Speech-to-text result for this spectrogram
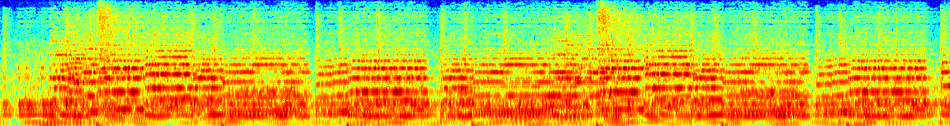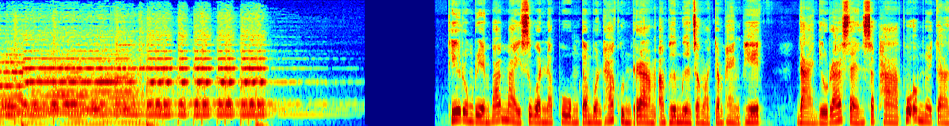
ที่โรงเรียนบ้านใหม่สุวรรณภูมิ ตำบลท่าขุนราม อำเภอเมืองจังหวัดกำแพงเพชร ด่านดิวราแสนสภา ผู้อำนวยการ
